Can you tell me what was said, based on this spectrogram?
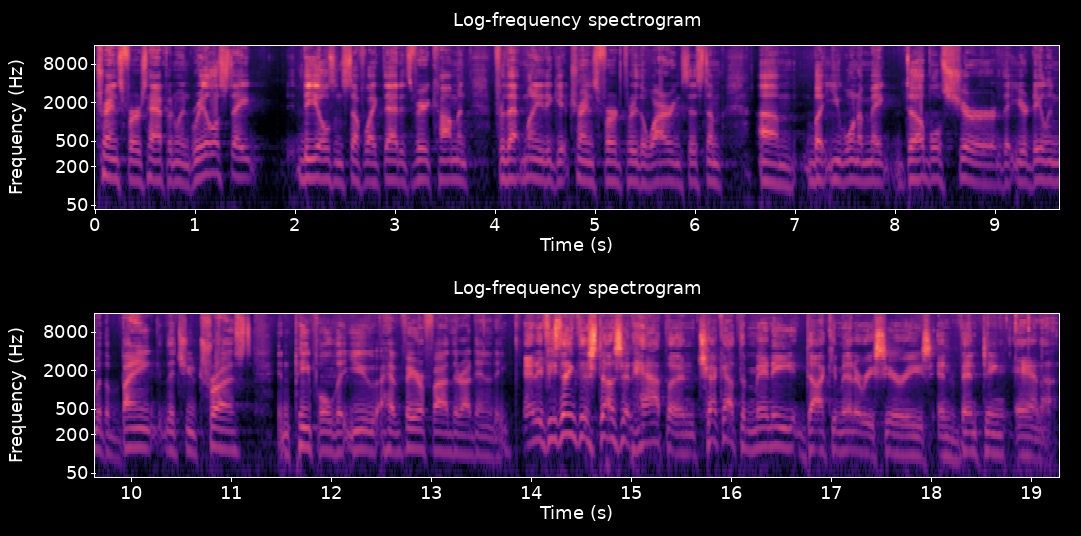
transfers happen when real estate deals and stuff like that, it's very common for that money to get transferred through the wiring system. Um, but you want to make double sure that you're dealing with a bank that you trust and people that you have verified their identity. And if you think this doesn't happen, check out the mini documentary series, Inventing Anna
